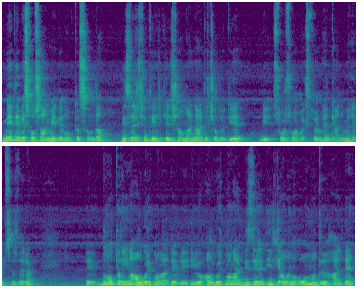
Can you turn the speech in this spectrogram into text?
Medya ve sosyal medya noktasında bizler için tehlikeli şanlar nerede çalıyor diye bir soru sormak istiyorum hem kendime hem sizlere. E, bu noktada yine algoritmalar devreye giriyor. Algoritmalar bizlerin ilgi alanı olmadığı halde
